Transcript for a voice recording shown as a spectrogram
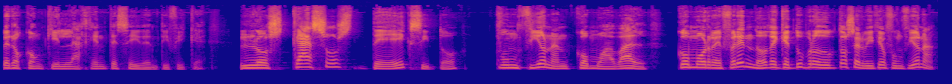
pero con quien la gente se identifique. Los casos de éxito funcionan como aval, como refrendo de que tu producto o servicio funciona.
